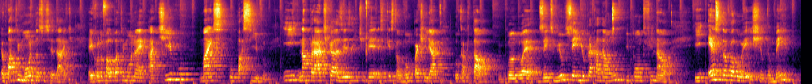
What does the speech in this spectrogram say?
É o patrimônio da sociedade. Aí quando eu falo patrimônio é ativo mais o passivo. E na prática, às vezes a gente vê essa questão, vamos partilhar o capital, quando é 200 mil, 100 mil para cada um e ponto final. E essa da valuation também,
